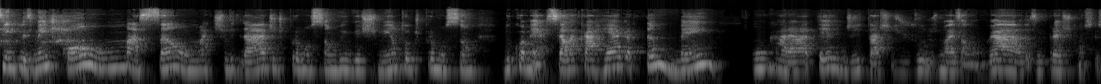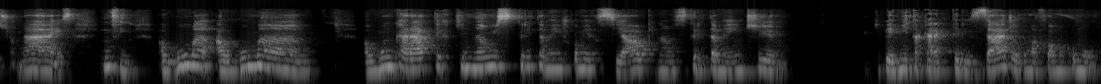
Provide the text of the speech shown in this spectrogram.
simplesmente como uma ação, uma atividade de promoção do investimento ou de promoção do comércio. Ela carrega também um caráter de taxas de juros mais alongadas, empréstimos concessionais, enfim, alguma, alguma, algum caráter que não estritamente comercial, que não estritamente que permita caracterizar de alguma forma como,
